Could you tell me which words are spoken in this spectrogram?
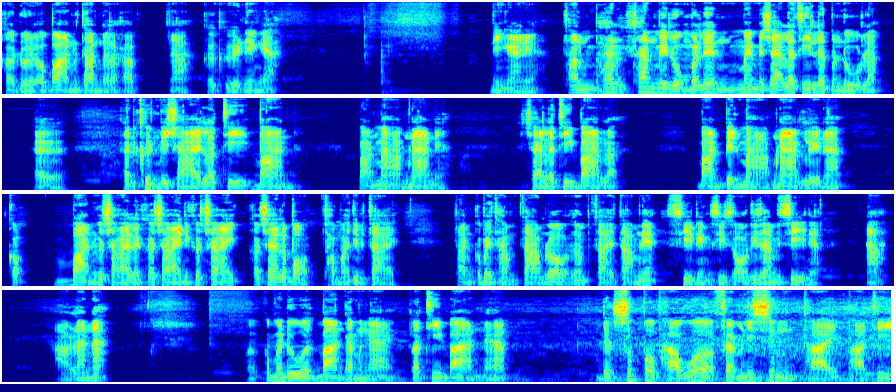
ก็โดยเอาบ้านของท่านนั่นแหละครับนะก็คือนี่ไงนี่ไงเนี่ยท่านท่านท่านไม่ลงมาเล่นไม่มาใช้ลัทธิรัฐธรรมนูญละเออท่านขึ้นไปใช้ลัทธิบ้าน บ้านมหาอำนาจเนี่ย ใช้ลัทธิบ้านละบ้านเป็นมหาอำนาจเลยนะก็บ้านก็ใช้อะไรก็ใช้นี่เขาใช้เขาใช้ระบอบธรรมาธิปไตยท่านก็ไปทำตามระบอบธรรมาธิปไตยตามเนี้ยสี่หนึ่งสี่สองที่สามสี่เนี่ยอะเอาแล้วนะ ก็มาดูบ้านทำยังไงลัทธิบ้านนะครับ The Super Power Feminism Thai Party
